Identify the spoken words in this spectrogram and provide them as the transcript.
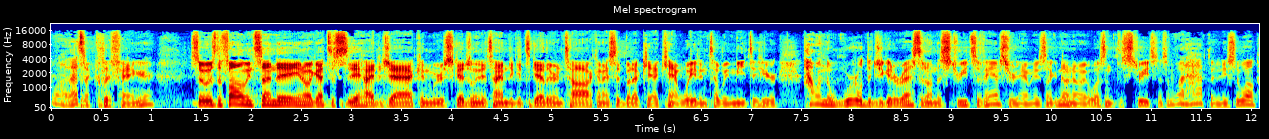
Wow, that's a cliffhanger. So it was the following Sunday, you know, I got to say hi to Jack and we were scheduling a time to get together and talk. And I said, but okay, I can't wait until we meet to hear how in the world did you get arrested on the streets of Amsterdam? And he's like, no, no, it wasn't the streets. And I said, what happened? And he said, well,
